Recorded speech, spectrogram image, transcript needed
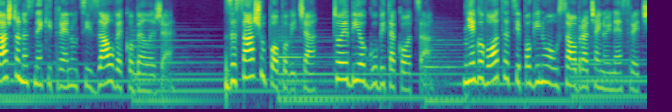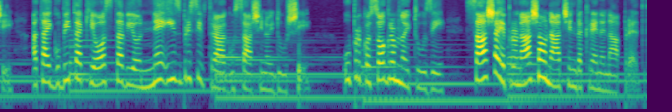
Zašto nas neki trenuci zauvek obeleže? Za Sašu Popovića to je bio gubitak oca. Njegov otac je poginuo u saobraćajnoj nesreći, a taj gubitak je ostavio neizbrisiv trag u Sašinoj duši. Uprkos ogromnoj tuzi, Saša je pronašao način da krene napred.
